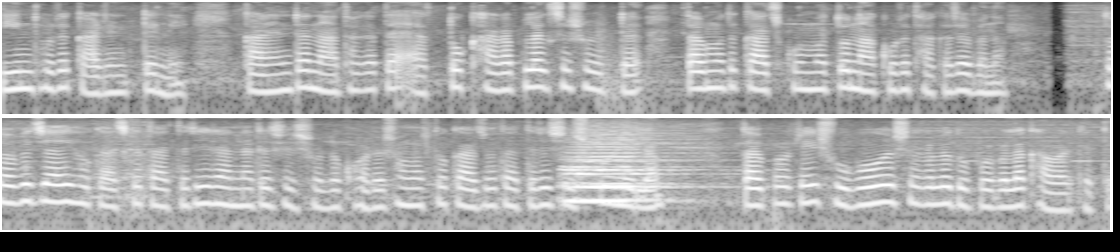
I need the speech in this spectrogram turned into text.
দিন ধরে কারেন্টটা নেই। কারেন্টটা না থাকাতে এত খারাপ লাগছে শরীরটা, তার মধ্যে কাজকর্ম তো না করে থাকা যাবে না। তবে যাই হোক, আজকে তাড়াতাড়ি রান্নাটা শেষ হলো, ঘরের সমস্ত কাজও তাড়াতাড়ি শেষ করে নিলাম। তারপরেই শুভও এসে গেলো দুপুরবেলা খাবার খেতে।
